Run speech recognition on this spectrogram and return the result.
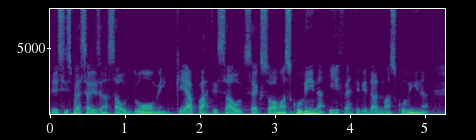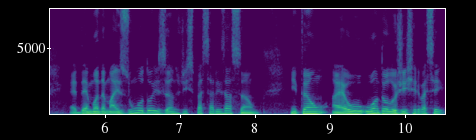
ele se especializa na saúde do homem, que é a parte de saúde sexual masculina e fertilidade masculina. É, demanda mais um ou dois anos de especialização. Então, é, o, o andrologista ele vai ser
